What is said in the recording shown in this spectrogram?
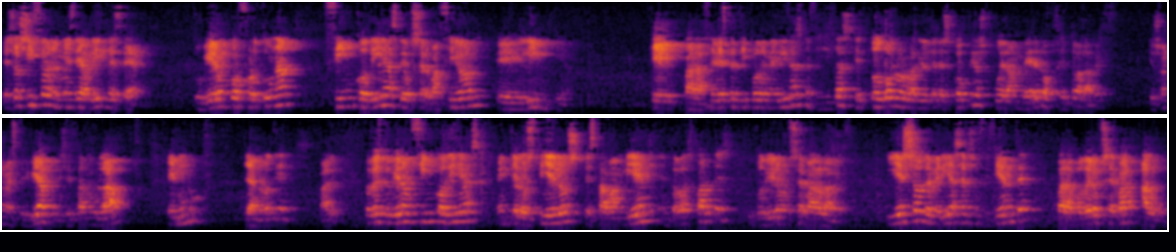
Eso se hizo en el mes de abril de este año. Tuvieron, por fortuna, cinco días de observación eh, limpia. Que para hacer este tipo de medidas necesitas que todos los radiotelescopios puedan ver el objeto a la vez. Y eso no es trivial, porque si está nublado en uno, ya no lo tienes. ¿vale? Entonces tuvieron cinco días en que los cielos estaban bien en todas partes y pudieron observar a la vez. Y eso debería ser suficiente para poder observar algo.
